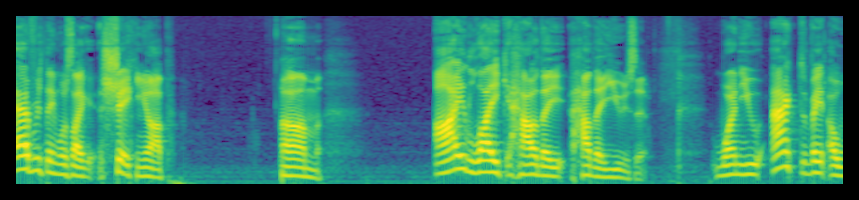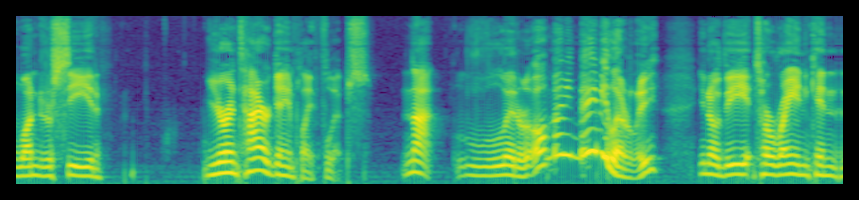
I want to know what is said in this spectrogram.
everything was like shaking up. Um, I like how they how they use it. When you activate a Wonder Seed, your entire gameplay flips. Not literally, oh maybe maybe literally. You know the terrain can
